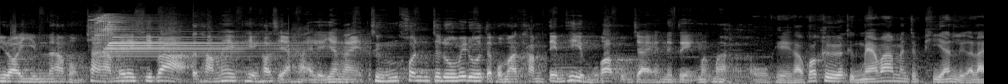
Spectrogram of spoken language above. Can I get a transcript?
มีรอยยิ้มนะครับผมใช่ครับไม่ได้คิดว่าจะทำให้เพลงเขาเสียหายหรือยังไง ถึงคนจะดูไม่ดูแต่ผมมาทำเต็มที่ผมก็ภูมิใจในตัวเองมากๆครับโอเคครับก็คือถึงแม้ว่ามันจะเพี้ยนหรืออะไร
